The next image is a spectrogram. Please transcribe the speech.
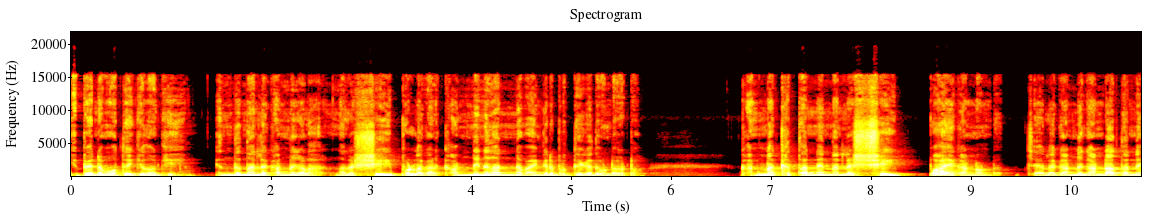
ഇപ്പം എന്റെ മുഖത്തേക്ക് നോക്കി. എന്ത് നല്ല കണ്ണുകളാണ് നല്ല ഷേപ്പുള്ള കണ്ണ് കണ്ണിന് തന്നെ ഭയങ്കര പ്രത്യേകത ഉണ്ട് കേട്ടോ. കണ്ണൊക്കെ തന്നെ നല്ല ഷേപ്പായ കണ്ണുണ്ട്. ചില കണ്ണ് കണ്ടാൽ തന്നെ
